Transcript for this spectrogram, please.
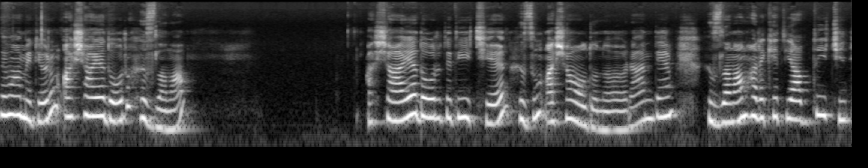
Devam ediyorum. Aşağıya doğru hızlanan aşağıya doğru dediği için hızın aşağı olduğunu öğrendim. Hızlanan hareket yaptığı için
